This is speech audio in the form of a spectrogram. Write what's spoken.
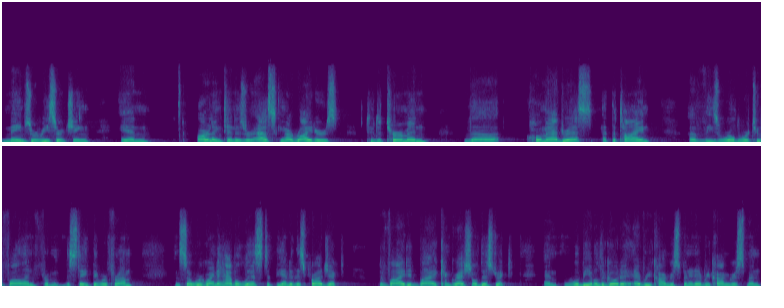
names we're researching in Arlington is we're asking our writers to determine the home address at the time of these World War II fallen from the state they were from. And so we're going to have a list at the end of this project divided by congressional district. And we'll be able to go to every congressman and every congressman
